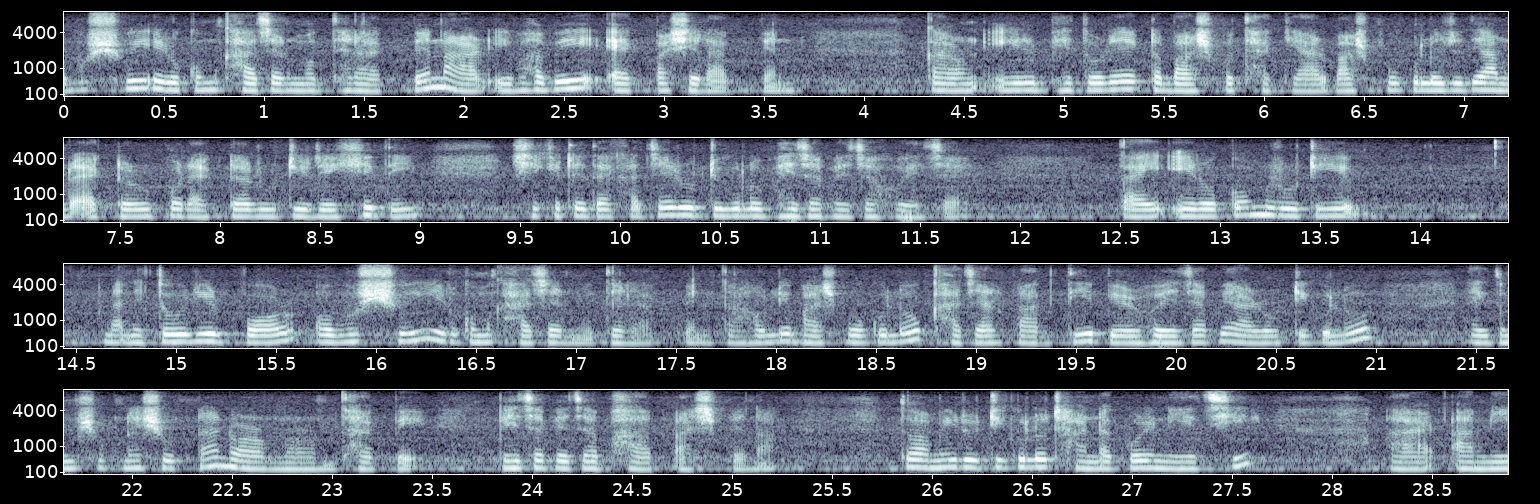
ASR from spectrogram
অবশ্যই এরকম খাঁচার মধ্যে রাখবেন আর এভাবেই এক পাশে রাখবেন। কারণ এর ভেতরে একটা বাষ্প থাকে আর বাষ্পগুলো যদি আমরা একটার উপর একটা রুটি রেখে দিই, সেক্ষেত্রে দেখা যায় রুটিগুলো ভেজা ভেজা হয়ে যায়। তাই এরকম রুটি মানে তৈরির পর অবশ্যই এরকম খাঁচার মধ্যে রাখবেন। তাহলে বাষ্পগুলো খাঁচার ফাঁক দিয়ে বের হয়ে যাবে আর রুটিগুলো একদম শুকনা শুকনা নরম নরম থাকবে। ভেজা ভেজা ভাব আসবে না। তো আমি রুটিগুলো ঠান্ডা করে নিয়েছি আর আমি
